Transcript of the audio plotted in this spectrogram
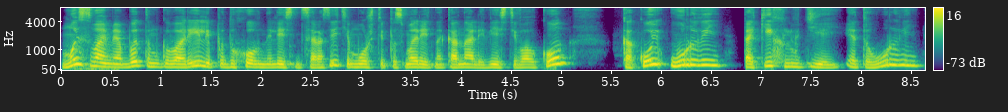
Мы с вами об этом говорили по духовной лестнице развития, можете посмотреть на канале Вести Волкон, какой уровень таких людей? Это уровень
